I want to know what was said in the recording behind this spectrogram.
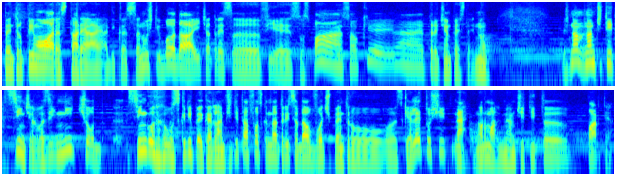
pentru prima oară starea aia, adică să nu știu, bă, da, aici trebuie să fie suspans sau ok, eh, trecem peste. Nu. Deci n-am, n-am citit, sincer, vă zic, nicio... Singurul script pe care l-am citit a fost când a trebuit să dau voci pentru uh, scheletul și, na, normal, mi-am citit uh, partea.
